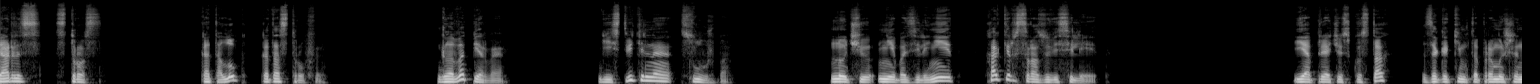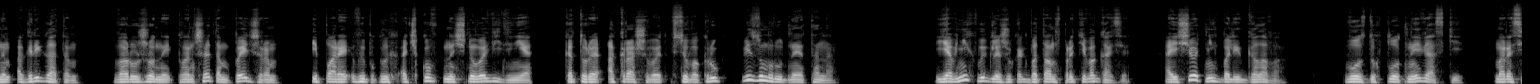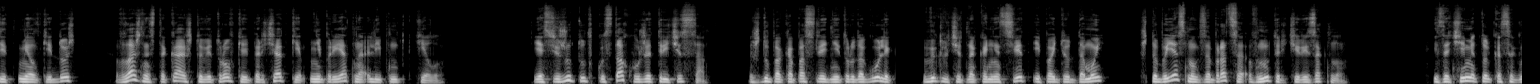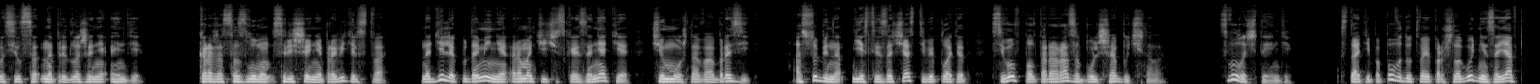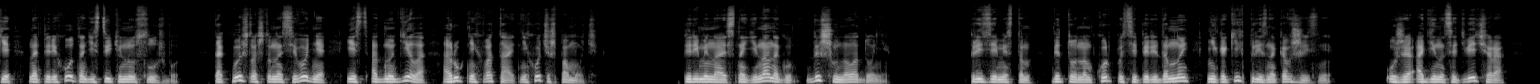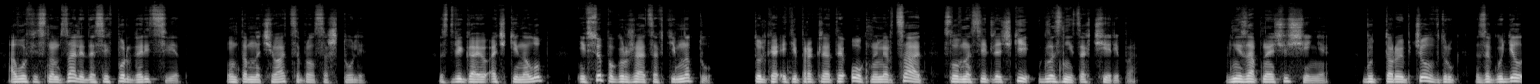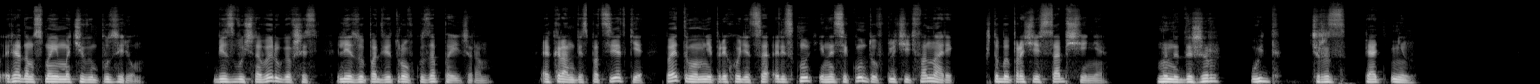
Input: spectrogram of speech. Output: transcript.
Чарльз Стросс. Каталог катастрофы. Глава 1. Действительная служба. Ночью небо зеленеет, хакер сразу веселеет. Я прячусь в кустах за каким-то промышленным агрегатом, вооруженный планшетом, пейджером и парой выпуклых очков ночного видения, которые окрашивают все вокруг в изумрудные тона. Я в них выгляжу как ботан в противогазе, а еще от них болит голова. Воздух плотный и вязкий, моросит мелкий дождь, влажность такая, что ветровки и перчатки неприятно липнут к телу. Я сижу тут в кустах уже три часа. Жду, пока последний трудоголик выключит наконец свет и пойдет домой, чтобы я смог забраться внутрь через окно. И зачем я только согласился на предложение Энди? Кража со зломом с решения правительства на деле куда менее романтическое занятие, чем можно вообразить, особенно если за час тебе платят всего в полтора раза больше обычного. Сволочь ты, Энди. Кстати, по поводу твоей прошлогодней заявки на переход на действительную службу. Так вышло, что на сегодня есть одно дело, а рук не хватает, не хочешь помочь? Переминаясь ноги на ногу, дышу на ладони. В приземистом бетонном корпусе передо мной никаких признаков жизни. Уже 11 вечера, а в офисном зале до сих пор горит свет. Он там ночевать собрался, что ли? Сдвигаю очки на лоб, и все погружается в темноту. Только эти проклятые окна мерцают, словно светлячки в глазницах черепа. Внезапное ощущение, будто рой пчел вдруг загудел рядом с моим мочевым пузырем. Беззвучно выругавшись, лезу под ветровку за пейджером. Экран без подсветки, поэтому мне приходится рискнуть и на секунду включить фонарик, чтобы прочесть сообщение. Мы на дежир, уйд, через пять мин.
